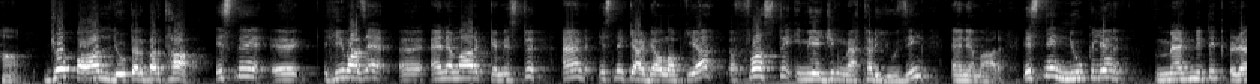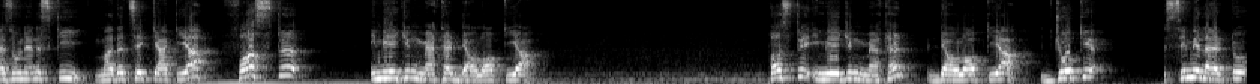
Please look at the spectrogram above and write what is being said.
हाँ जो पॉल ल्यूटरबर था, इसने he was an M R chemist and इसने क्या डेवलप किया? First imaging method using N M R इसने न्यूक्लियर मैग्नेटिक रेजोनेंस की मदद से क्या किया? फ़र्स्ट इमेजिंग मेथड डेवलप किया। फ़र्स्ट इमेजिंग मेथड डेवलप किया, जो कि सिमिलर टू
